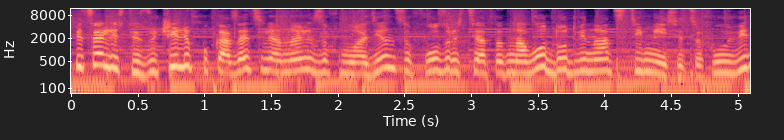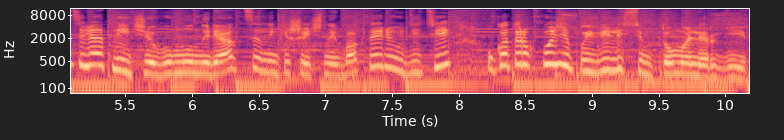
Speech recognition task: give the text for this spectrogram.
Специалисты изучили показатели анализов младенцев в возрасте от 1 до 12 месяцев и увидели отличия в иммунной реакции на кишечные бактерии у детей, у которых позже появились симптомы аллергии.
